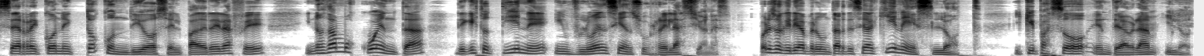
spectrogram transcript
se reconectó con Dios, el Padre de la Fe, y nos damos cuenta de que esto tiene influencia en sus relaciones. Por eso quería preguntarte, Seba, ¿quién es Lot? ¿Y qué pasó entre Abraham y Lot?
